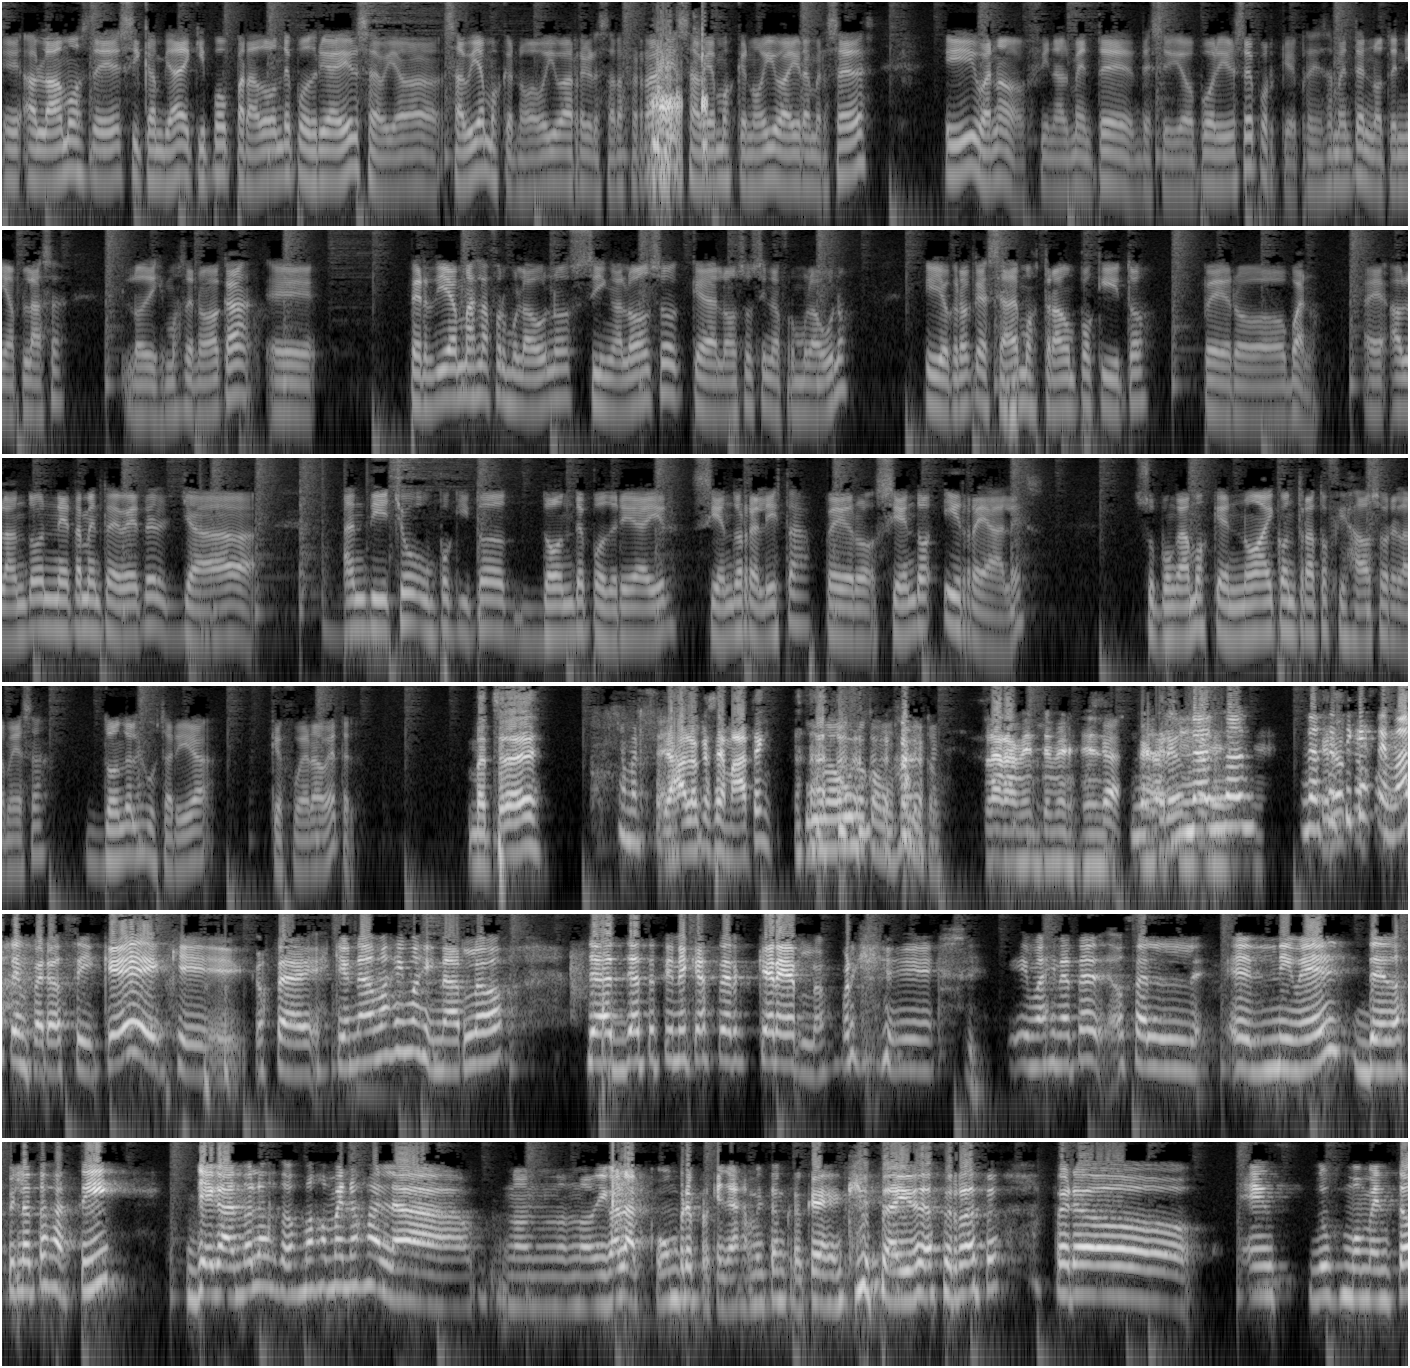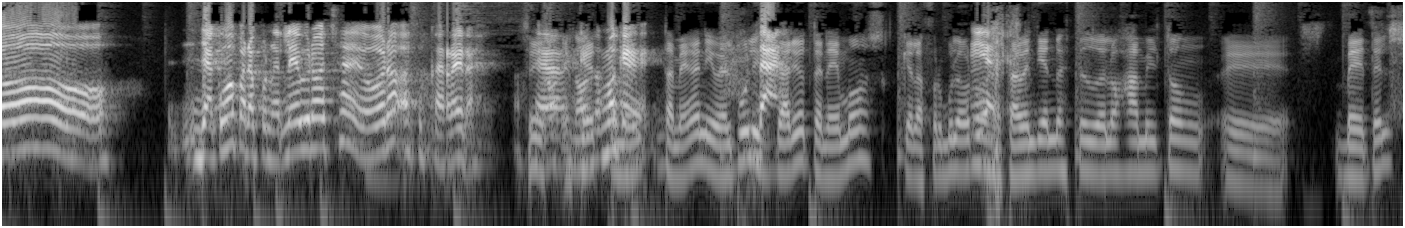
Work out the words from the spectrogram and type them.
Eh, hablábamos de si cambiaba de equipo para dónde podría ir, Sabía, sabíamos que no iba a regresar a Ferrari, sabíamos que no iba a ir a Mercedes y bueno, finalmente decidió por irse porque precisamente no tenía plaza, lo dijimos de nuevo acá. Eh, perdía más la Fórmula 1 sin Alonso que Alonso sin la Fórmula 1 y yo creo que se ha demostrado un poquito, pero bueno, eh, hablando netamente de Vettel, ya han dicho un poquito dónde podría ir, siendo realistas, pero siendo irreales. Supongamos que no hay contrato fijado sobre la mesa. ¿Dónde les gustaría que fuera Vettel? Mercedes. Déjalo que se maten. Uno a uno con Hamilton. Claramente Mercedes. No, sé si que se maten, pero sí que, que, o sea, es que nada más imaginarlo ya, ya te tiene que hacer quererlo, porque imagínate, o sea, el, el, nivel de dos pilotos así, llegando los dos más o menos a la, no, no, no digo a la cumbre, porque ya Hamilton creo que, que está ahí desde hace rato, pero en sus momentos, ya como para ponerle brocha de oro a sus carreras. O sea, no, también, que, también, a nivel publicitario tenemos que la Fórmula 1 está vendiendo este duelo Hamilton-Vettel. Eh,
